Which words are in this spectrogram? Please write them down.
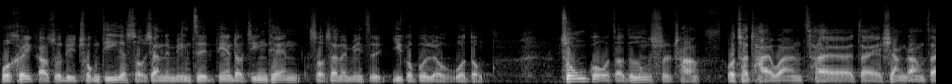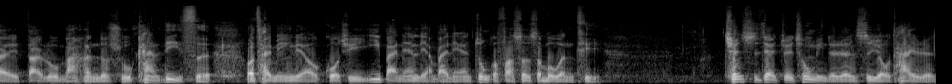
我可以告诉你，从第一个首相的名字念到今天首相的名字，一个不留，我懂。中国我走这种市场，我在台湾、才在香港、在大陆买很多书看历史，我才明了过去一百年、两百年中国发生什么问题。全世界最聪明的人是犹太人，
